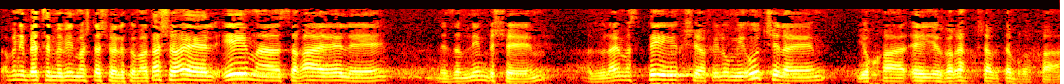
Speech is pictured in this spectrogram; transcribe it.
עכשיו אני בעצם מבין מה שאתה שואל. כלומר, אתה שואל, אם העשרה האלה מזמנים בשם, אז אולי מספיק שאפילו מיעוט שלהם יוכל, אה, יברך עכשיו את הברכה.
